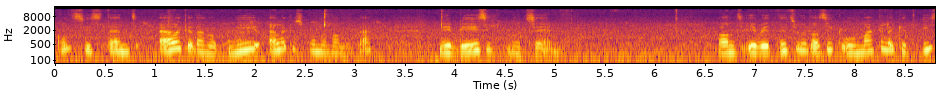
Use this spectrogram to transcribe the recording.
consistent elke dag opnieuw, elke seconde van de dag mee bezig moet zijn. Want je weet net zo goed als ik hoe makkelijk het is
